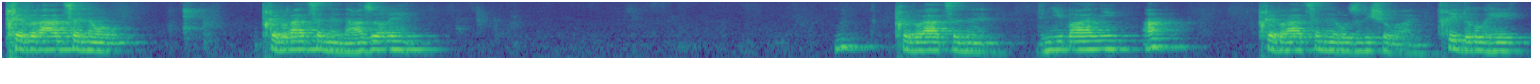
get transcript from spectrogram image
převrácenou, převrácené názory, hm? převrácené vnímání a převrácené rozlišování. Tři druhy.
